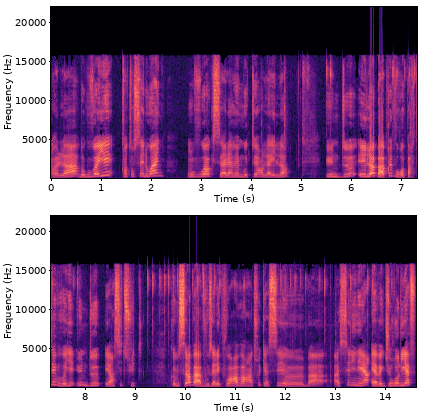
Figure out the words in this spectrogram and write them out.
voilà, donc vous voyez quand on s'éloigne, on voit que c'est à la même hauteur là et là. Une, 2, et là bah après vous repartez, vous voyez une, 2 et ainsi de suite. Comme ça, bah, vous allez pouvoir avoir un truc assez, euh, bah, assez linéaire et avec du relief.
